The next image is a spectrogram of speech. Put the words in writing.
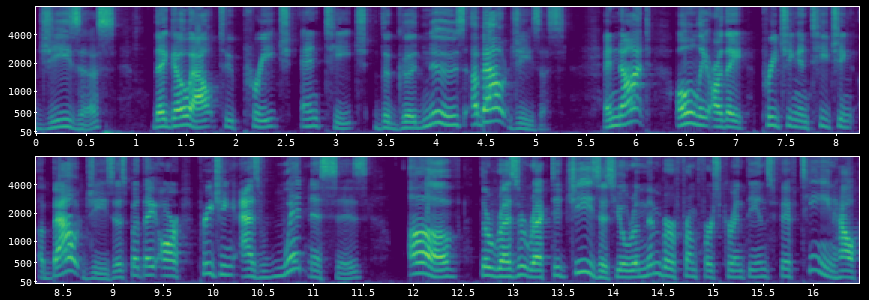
Jesus, they go out to preach and teach the good news about Jesus. And not only are they preaching and teaching about Jesus, but they are preaching as witnesses of the resurrected Jesus. You'll remember from 1 Corinthians 15 how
